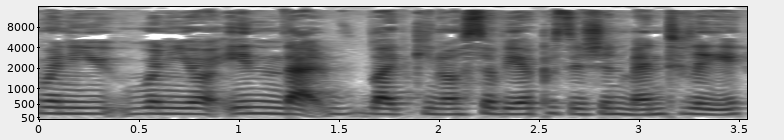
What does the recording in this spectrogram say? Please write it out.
when you when you're in that like you know severe position mentally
